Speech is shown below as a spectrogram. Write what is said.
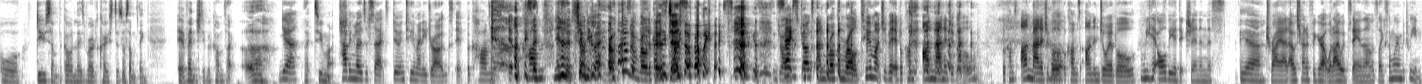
or do something, go on loads of roller coasters or something. It eventually becomes like ugh, yeah, like too much. having loads of sex, doing too many drugs, it becomes it I said- becomes I said Too many chocolate. ro- chocolate roller I said coasters. chocolate roller coasters. Sex drugs. Sex, drugs, and rock and roll. Too much of it, it becomes unmanageable. Becomes unmanageable. It becomes unenjoyable. We hit all the addiction in this Yeah. triad. I was trying to figure out what I would say, and I was like somewhere in between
